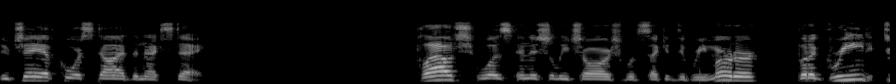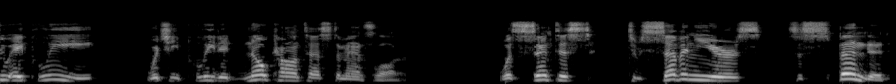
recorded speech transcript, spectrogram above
Duce, of course, died the next day. Plouch was initially charged with second degree murder, but agreed to a plea which he pleaded no contest to manslaughter, was sentenced to seven years suspended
